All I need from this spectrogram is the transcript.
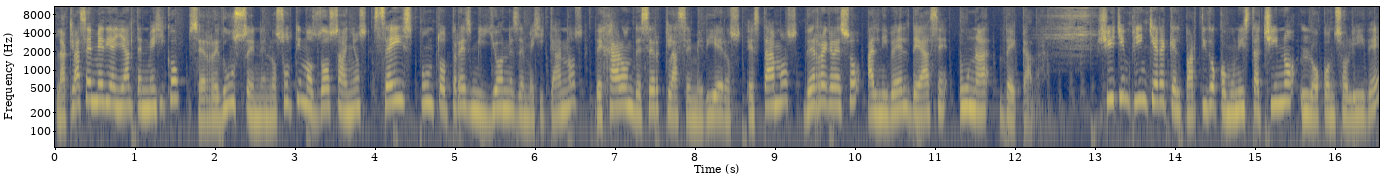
La clase media y alta en México se reducen. En los últimos dos años, 6.3 millones de mexicanos dejaron de ser clase medieros. Estamos de regreso al nivel de hace una década. Xi Jinping quiere que el Partido Comunista Chino lo consolide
